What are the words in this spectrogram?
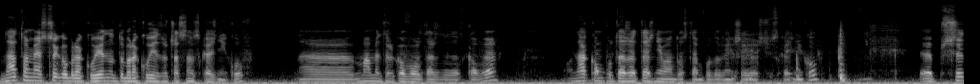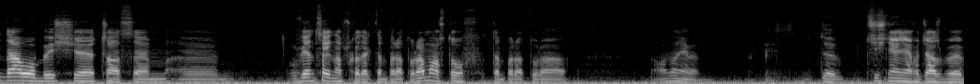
Natomiast czego brakuje? No to brakuje tu czasem wskaźników. E, mamy tylko voltaż dodatkowy. Na komputerze też nie mam dostępu do większej ilości wskaźników. E, Przydałoby się czasem e, więcej, na przykład jak temperatura mostów, temperatura, no, no nie wiem, ciśnienie chociażby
